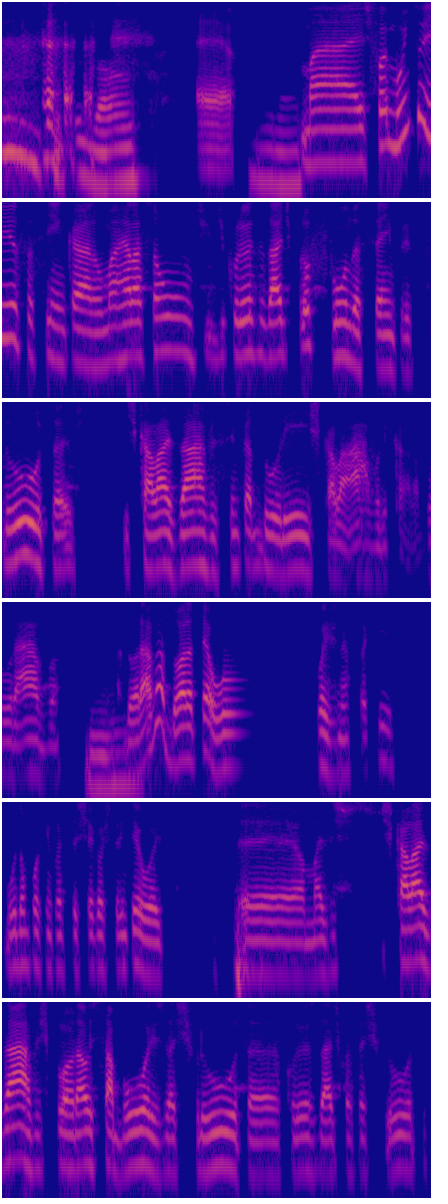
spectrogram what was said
muito bom. É, mas foi muito isso, assim, cara, uma relação de, de, curiosidade profunda sempre. Frutas, escalar as árvores, sempre adorei escalar árvore, cara, adorava. Hum. Adorava, adoro até hoje, né? Só que muda um pouquinho quando você chega aos 38. É, mas escalar as árvores, explorar os sabores das frutas, curiosidade com essas frutas.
